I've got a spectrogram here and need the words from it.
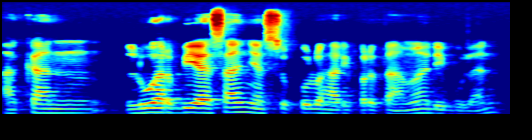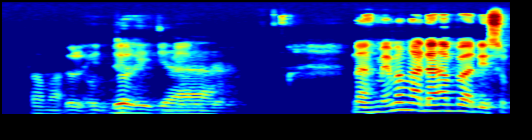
akan luar biasanya 10 hari pertama di bulan Dhul Hijjah. Dhul Hijjah. Nah, memang ada apa di 10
